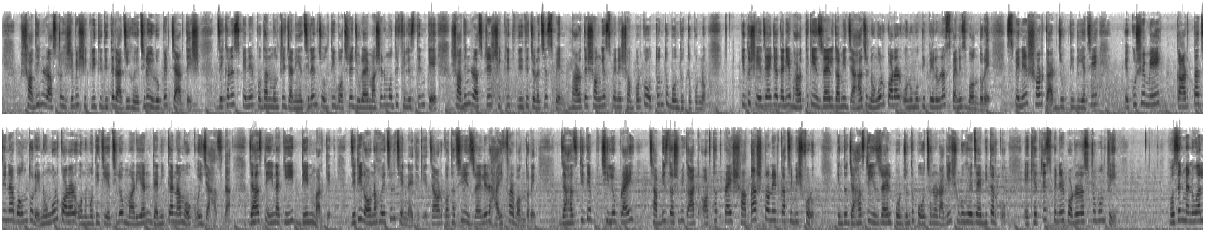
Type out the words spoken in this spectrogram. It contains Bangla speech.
স্বাধীন রাষ্ট্র হিসেবে স্বীকৃতি দিতে রাজি হয়েছিল ইউরোপের চার দেশ, যেখানে স্পেনের প্রধানমন্ত্রী জানিয়েছিলেন, চলতি বছরে জুলাই মাসের মধ্যে ফিলিস্তিনকে স্বাধীন রাষ্ট্রের স্বীকৃতি দিতে চলেছে স্পেন। ভারতের সঙ্গে স্পেনের সম্পর্ক অত্যন্ত বন্ধুত্বপূর্ণ। কিন্তু সে জায়গায় দাঁড়িয়ে ভারত থেকে ইসরায়েলগামী জাহাজ নোঙর করার অনুমতি পেল না স্প্যানিশ বন্দরে। স্পেনের সরকার যুক্তি দিয়েছে, একুশে মে কার্তাজেনা বন্দরে নোঙর করার অনুমতি চেয়েছিল মারিয়ান ড্যানিকা নামক ওই জাহাজটা। জাহাজটি নাকি ডেনমার্কের, যেটি রওনা হয়েছিল চেন্নাই থেকে। যাওয়ার কথা ছিল ইসরায়েলের হাইফার বন্দরে। জাহাজটিতে ছিল প্রায় ছাব্বিশ দশমিক আট, অর্থাৎ প্রায় সাতাশ টনের কাছে বিস্ফোরক। কিন্তু জাহাজটি ইসরায়েল পর্যন্ত পৌঁছানোর আগেই শুরু হয়ে যায় বিতর্ক। এক্ষেত্রে স্পেনের পররাষ্ট্রমন্ত্রী হোসেন ম্যানুয়াল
